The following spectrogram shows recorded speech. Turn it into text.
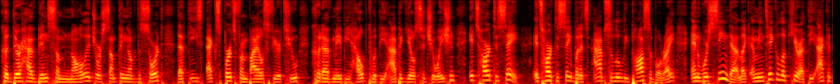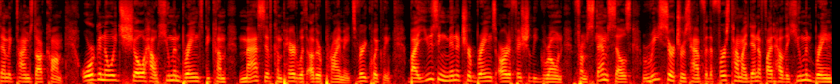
Could there have been some knowledge or something of the sort that these experts from Biosphere 2 could have maybe helped with the Abigail situation? It's hard to say. It's hard to say, but it's absolutely possible, right? And we're seeing that. Like, I mean, take a look here at the academictimes.com. Organoids show how human brains become massive compared with other primates. Very quickly, by using miniature brains artificially grown from stem cells, researchers have for the first time identified how the human brain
